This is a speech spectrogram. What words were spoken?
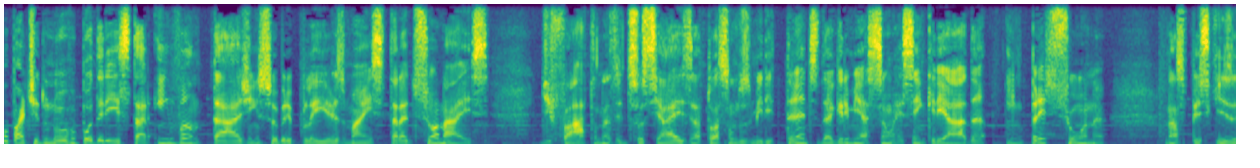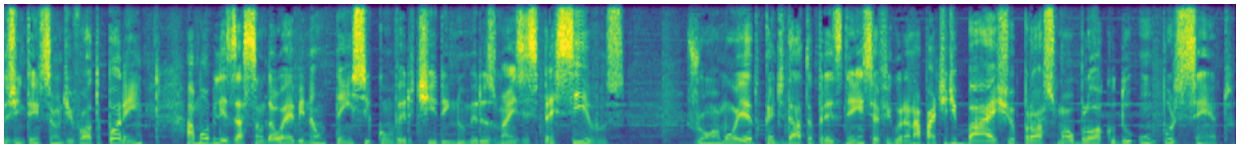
o Partido Novo poderia estar em vantagem sobre players mais tradicionais. De fato, nas redes sociais, a atuação dos militantes da agremiação recém-criada impressiona. Nas pesquisas de intenção de voto, porém, a mobilização da web não tem se convertido em números mais expressivos. João Amoedo, candidato à presidência, figura na parte de baixo, próximo ao bloco do 1%.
